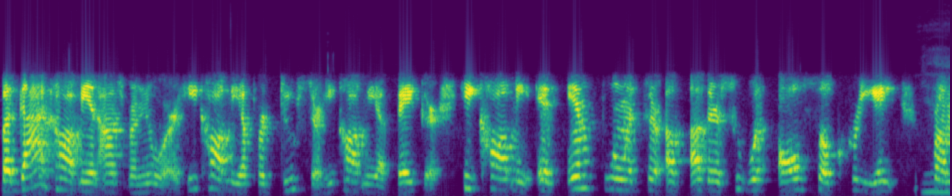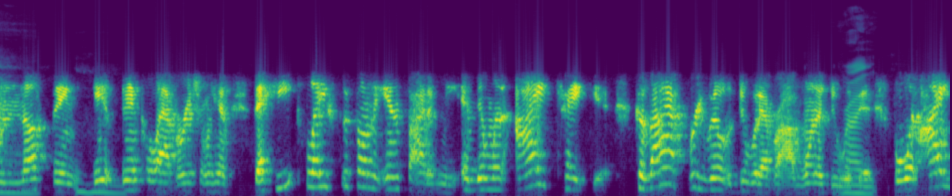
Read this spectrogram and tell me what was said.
but God called me an entrepreneur. He called me a producer. He called me a baker. He called me an influencer of others who would also create Yeah. from nothing in, Mhm. in collaboration with Him. That He placed this on the inside of me. And then when I take it, because I have free will to do whatever I want to do with Right. it, but when I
